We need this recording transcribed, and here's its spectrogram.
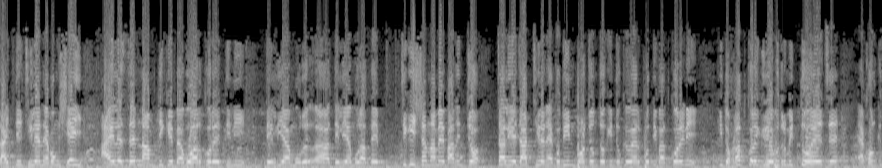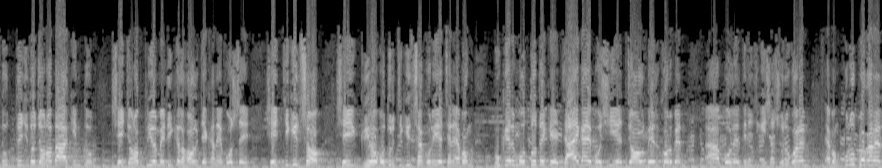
দায়িত্বে ছিলেন এবং সেই আইএলএস এর নামটিকে ব্যবহার করে তিনি তেলিয়ামুড়াতে চিকিৎসার নামে বাণিজ্য চালিয়ে যাচ্ছিলেন। এতদিন পর্যন্ত কিন্তু কেউ এর প্রতিবাদ করেনি। কিন্তু হঠাৎ করে গৃহবধূর মৃত্যু হয়েছে। এখন কিন্তু উত্তেজিত জনতা কিন্তু সেই জনপ্রিয় মেডিকেল হল যেখানে বসে সেই চিকিৎসক, সেই গৃহবধূর চিকিৎসা করিয়েছেন এবং বুকের মধ্য থেকে জায়গায় বসিয়ে জল বের করবেন বলে তিনি চিকিৎসা শুরু করেন এবং কোনো প্রকারের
